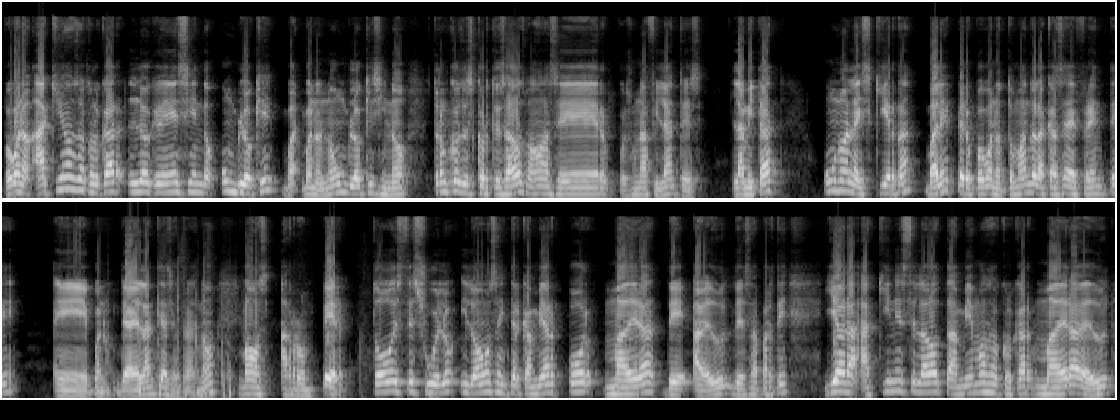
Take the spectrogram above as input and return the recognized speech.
Pues bueno, aquí vamos a colocar lo que viene siendo un bloque, bueno, no un bloque, sino troncos descortezados. Vamos a hacer pues una fila, entonces la mitad uno a la izquierda, ¿vale? Pero pues bueno, tomando la casa de frente, eh, bueno, de adelante hacia atrás, ¿no? Vamos a romper todo este suelo y lo vamos a intercambiar por madera de abedul de esa parte. Y ahora aquí en este lado también vamos a colocar madera de abedul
